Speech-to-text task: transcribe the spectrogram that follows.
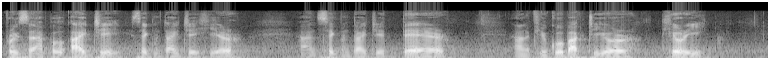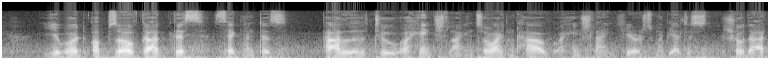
for example, i j segment i j here and segment i j there and if you go back to your theory you would observe that this segment is parallel to a hinge line. So, I do not have a hinge line here. So, maybe I will just show that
